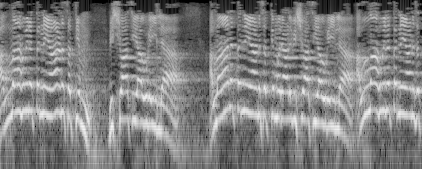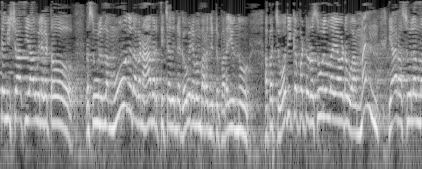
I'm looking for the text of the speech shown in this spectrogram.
അള്ളാഹുവിനെ തന്നെയാണ് സത്യം. വിശ്വാസിയാവുകയില്ല. അള്ളാഹിനെ തന്നെയാണ് സത്യം ഒരാൾ വിശ്വാസിയാവുകയില്ല. അള്ളാഹുവിനെ തന്നെയാണ് സത്യം വിശ്വാസിയാവൂല കേട്ടോ. റസൂലുള്ള മൂന്ന് തവണ ആവർത്തിച്ചതിന്റെ ഗൗരവം പറഞ്ഞിട്ട് പറയുന്നു. അപ്പൊ ചോദിക്കപ്പെട്ടു റസൂലുള്ളയോട് വമൻ യാ റസൂലല്ല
